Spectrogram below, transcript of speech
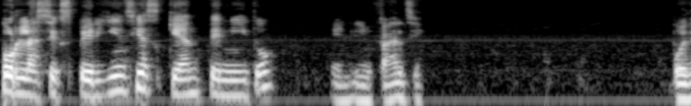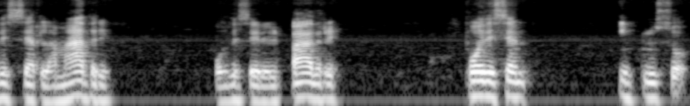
por las experiencias que han tenido en la infancia. Puede ser la madre, puede ser el padre, puede ser incluso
